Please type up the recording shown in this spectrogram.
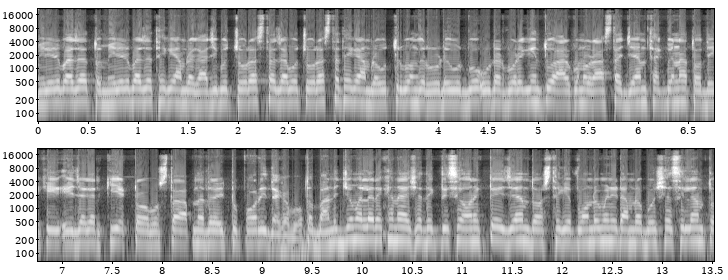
মিরের বাজার। তো মিরের বাজার থেকে আমরা গাজীপুর চৌরাস্তা যাব। চৌরাস্তা থেকে আমরা উত্তরবঙ্গের রোডে উঠবো। ওঠার পরে কিন্তু আর কোনো রাস্তায় জ্যাম থাকবে না। তো দেখি এই জায়গার কি একটা অবস্থা আপনাদের একটু পরেই দেখাবো। তো বাণিজ্য মেলার এখানে এসে দেখতেছি অনেকটাই জ্যাম। দশ থেকে পনেরো মিনিট আমরা বসেছিলাম তো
